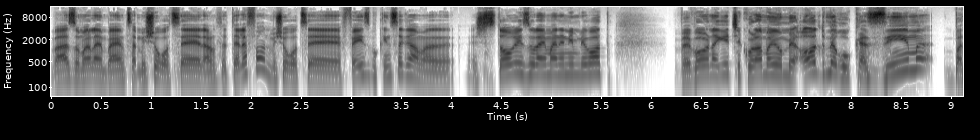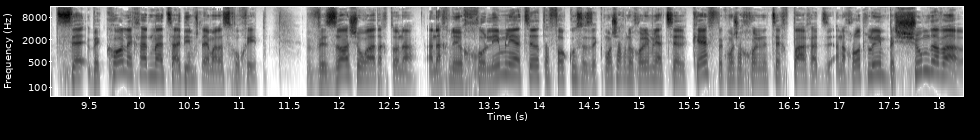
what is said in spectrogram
ואז אומר להם באמצע, מישהו רוצה לענות לטלפון? מישהו רוצה פייסבוק, אינסטגרם? יש stories אולי מעניינים לראות? ובואו נגיד שכולם היו מאוד מרוכזים בצ... בכל אחד מהצעדים שלהם על הזכוכית. וזו השורה התחתונה. אנחנו יכולים לייצר את הפוקוס הזה, כמו שאנחנו יכולים לייצר כיף וכמו שאנחנו יכולים לייצר פחד. זה... אנחנו לא תלויים בשום דבר,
